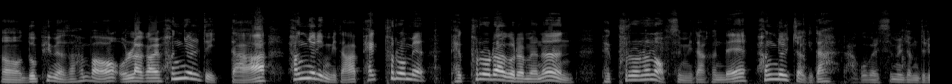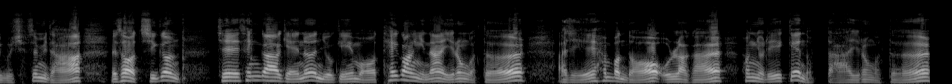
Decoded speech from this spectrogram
어, 높이면서 한번 올라갈 확률도 있다. 확률입니다. 100%면 100%라 그러면은 100%는 없습니다. 근데 확률적이다라고 말씀을 좀 드리고 싶습니다. 그래서 지금 제 생각에는 여기 뭐 태광이나 이런 것들 아직 한 번 더 올라갈 확률이 꽤 높다. 이런 것들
